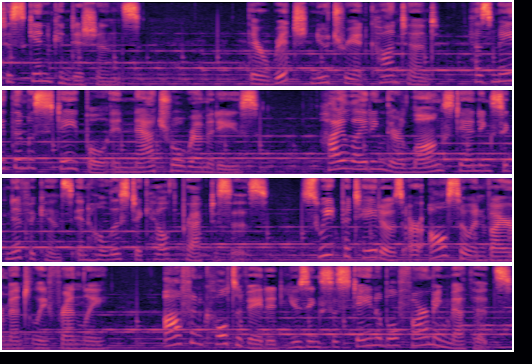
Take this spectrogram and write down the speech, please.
to skin conditions. Their rich nutrient content has made them a staple in natural remedies, highlighting their long-standing significance in holistic health practices. Sweet potatoes are also environmentally friendly, often cultivated using sustainable farming methods.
